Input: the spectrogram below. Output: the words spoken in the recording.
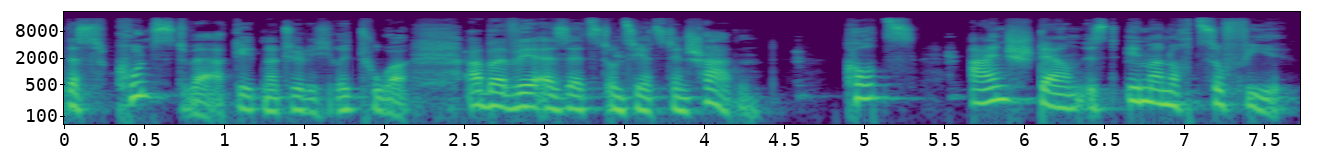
Das Kunstwerk geht natürlich retour, aber wer ersetzt uns jetzt den Schaden? Kurz, ein Stern ist immer noch zu viel.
